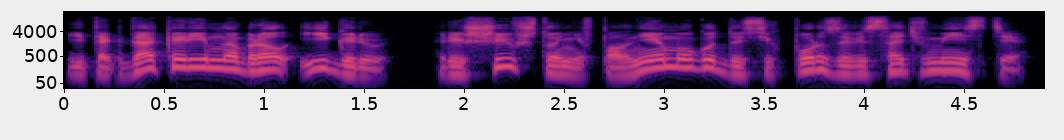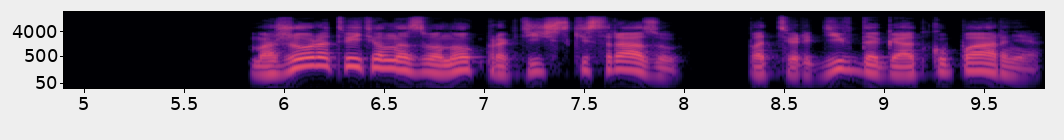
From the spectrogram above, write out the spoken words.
И тогда Карим набрал Игорю, решив, что они вполне могут до сих пор зависать вместе. Мажор ответил на звонок практически сразу, подтвердив догадку парня.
